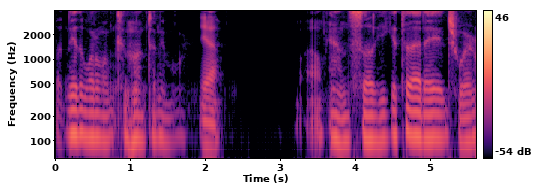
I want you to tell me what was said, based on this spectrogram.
but neither one of them can hunt anymore. Yeah. Wow. And so you get to that age where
